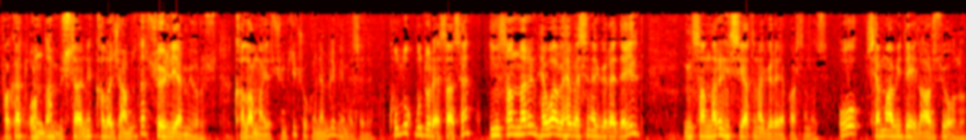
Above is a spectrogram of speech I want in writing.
fakat ondan müstahnik kalacağımızı da söyleyemiyoruz. Kalamayız çünkü çok önemli bir mesele. Kulluk budur esasen. İnsanların heva ve hevesine göre değil, insanların hissiyatına göre yaparsanız. O semavi değil, arzu olur.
